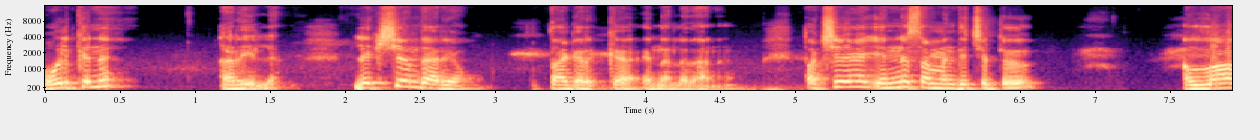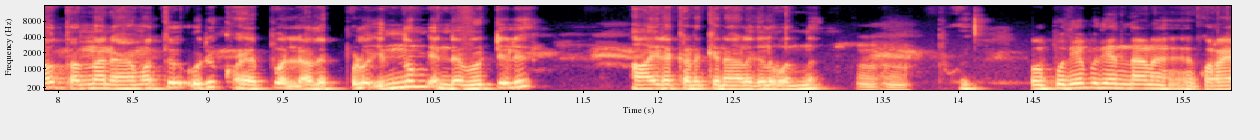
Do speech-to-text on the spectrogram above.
ഓൽക്കന്നെ അറിയില്ല. ലക്ഷ്യം എന്താ അറിയാം? തകർക്കുക എന്നുള്ളതാണ്. പക്ഷേ എന്നെ സംബന്ധിച്ചിട്ട് അള്ളാഹു തന്ന നാമത്ത് ഒരു കുഴപ്പമില്ലാതെ എപ്പോഴും ഇന്നും എന്റെ വീട്ടിൽ ആയിരക്കണക്കിന് ആളുകൾ വന്ന്. പുതിയ പുതിയ എന്താണ്? കുറെ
